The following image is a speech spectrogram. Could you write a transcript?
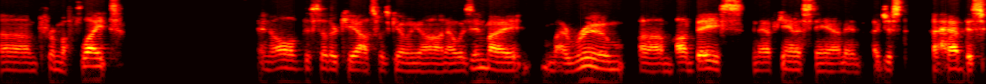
um, from a flight and all of this other chaos was going on, I was in my my room um, on base in Afghanistan, and I just I had this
